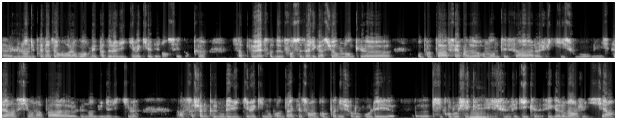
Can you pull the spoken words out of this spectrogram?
Euh, le nom du prédateur on va l'avoir, mais pas de la victime qui a dénoncé. Donc ça peut être de fausses allégations. Donc on peut pas faire euh, remonter ça à la justice ou au ministère si on n'a pas euh, le nom d'une victime, en sachant que nous, les victimes qui nous contactent, elles sont accompagnées sur le volet euh, psychologique mmh. et juridique également, judiciaire.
